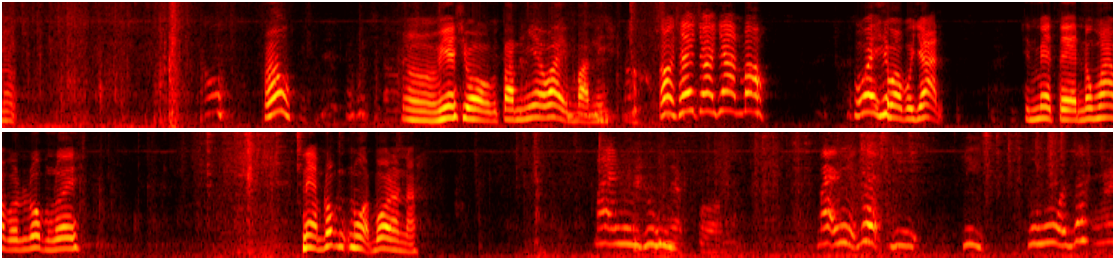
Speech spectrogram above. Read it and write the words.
เนาะ เอ้าเออเมียชัวตันเมียไว้บัดนี้เอ้าใช่จ้าย่านบ่โอ้ยจะบอกบ่ย่าน เห็นแม่แตนลงมาบนร่มเลยแนบลกหนวดบ่นั่นนะไม่มีลุงแนบพอไม่มีเด็กดีดีลุงหมดเลยเอาไว้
